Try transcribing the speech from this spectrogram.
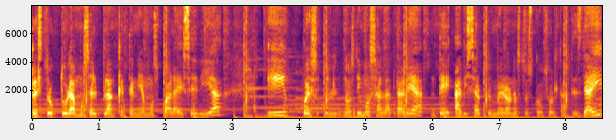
reestructuramos el plan que teníamos para ese día y pues nos dimos a la tarea de avisar primero a nuestros consultantes. De ahí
